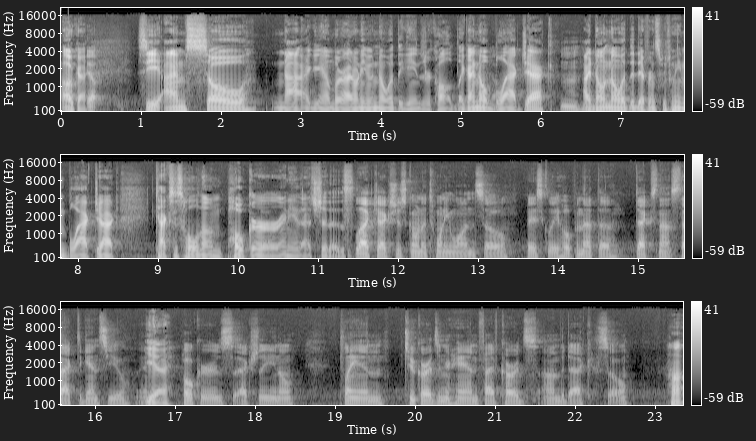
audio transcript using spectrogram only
Okay. Yep. See, I'm so not a gambler. I don't even know what the games are called. Like I know blackjack. Mm-hmm. I don't know what the difference between blackjack, Texas Hold'em, poker, or any of that shit is. Blackjack's just going to 21, so basically hoping that the deck's not stacked against you. And Yeah. Poker's actually, you know, playing two cards in your hand, five cards on the deck. So Huh.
